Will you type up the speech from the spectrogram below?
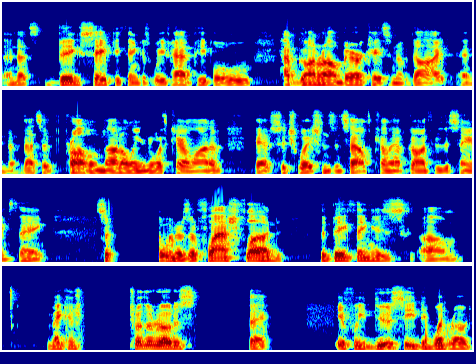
And that's big safety thing because we've had people who have gone around barricades and have died. And that's a problem not only in North Carolina, they have situations in South Carolina have gone through the same thing. So when there's a flash flood, the big thing is um, making sure the road is safe. If we do see what road,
